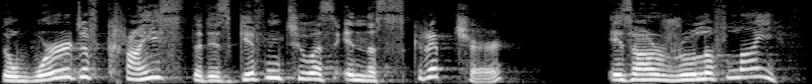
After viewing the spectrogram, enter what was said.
the word of Christ that is given to us in the scripture is our rule of life.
